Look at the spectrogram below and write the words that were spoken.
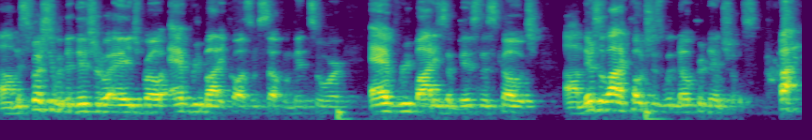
um, especially with the digital age bro everybody calls himself a mentor everybody's a business coach um, there's a lot of coaches with no credentials right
